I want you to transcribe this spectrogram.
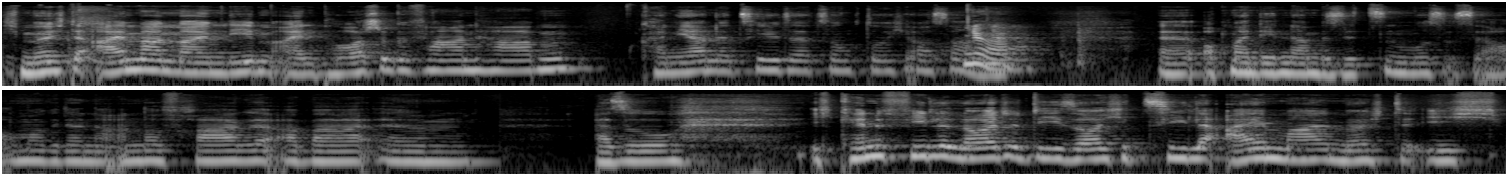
Ich möchte einmal in meinem Leben einen Porsche gefahren haben, kann ja eine Zielsetzung durchaus sein. Ja. Äh, ob man den dann besitzen muss, ist ja auch mal wieder eine andere Frage. Aber ähm, also ich kenne viele Leute, die solche Ziele einmal möchte ich,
